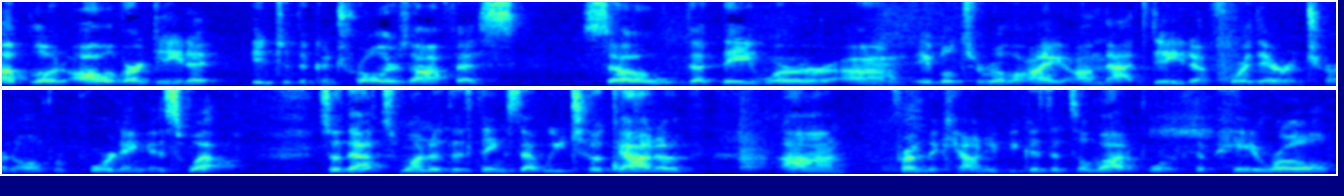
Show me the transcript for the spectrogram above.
upload all of our data into the controller's office so that they were um, able to rely on that data for their internal reporting as well. So that's one of the things that we took out of, um, from the county because it's a lot of work, the payroll,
